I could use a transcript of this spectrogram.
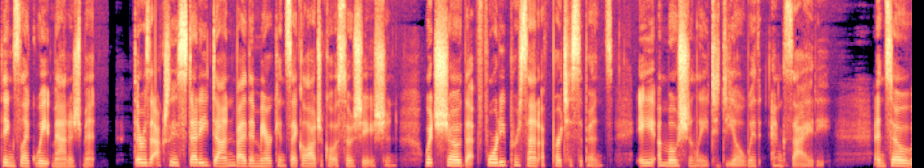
things like weight management. There was actually a study done by the American Psychological Association, which showed that 40% of participants ate emotionally to deal with anxiety. And so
